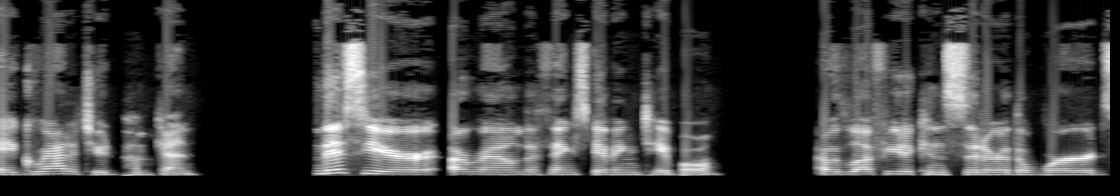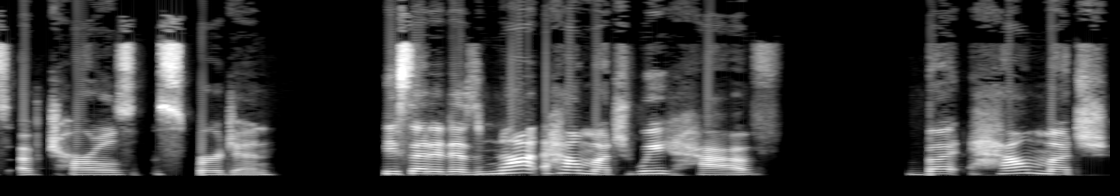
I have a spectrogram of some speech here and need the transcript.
A gratitude pumpkin. This year, around the Thanksgiving table, I would love for you to consider the words of Charles Spurgeon. He said, It is not how much we have, but how much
